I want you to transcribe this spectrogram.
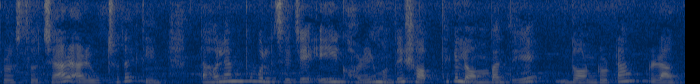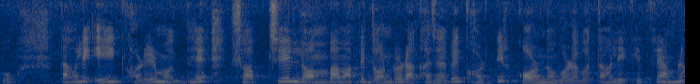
প্রস্থ চার আর উচ্চতা তিন। তাহলে আমাকে বলেছে যে এই ঘরের মধ্যে সব থেকে লম্বা দিয়ে দণ্ডটা রাখব। তাহলে এই ঘরের মধ্যে সবচেয়ে লম্বা মাপে দণ্ড রাখা যাবে ঘরটির কর্ণ বরাবর। তাহলে এক্ষেত্রে আমরা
